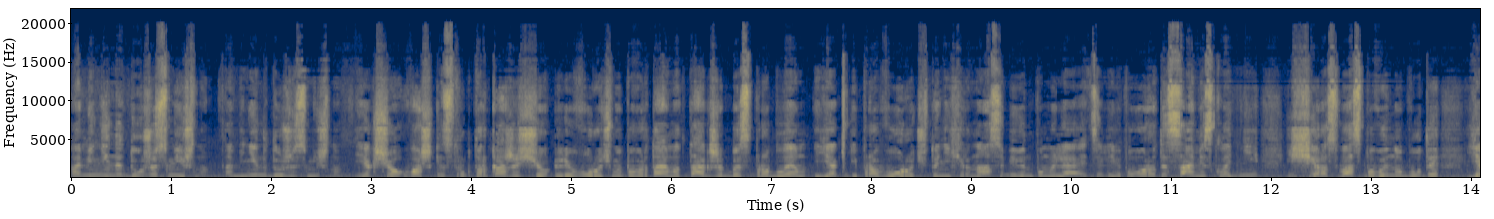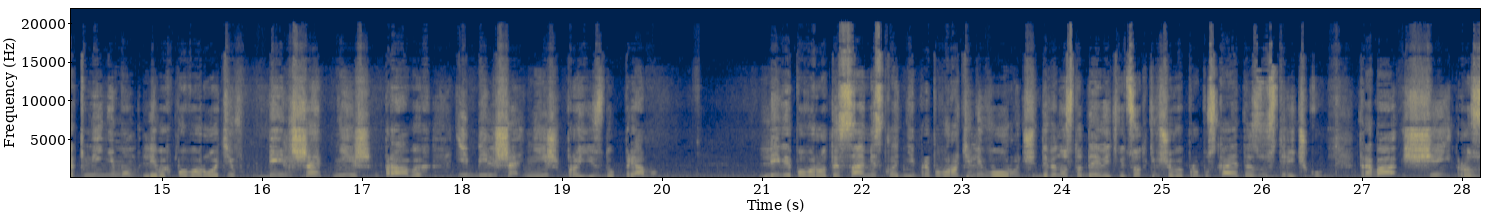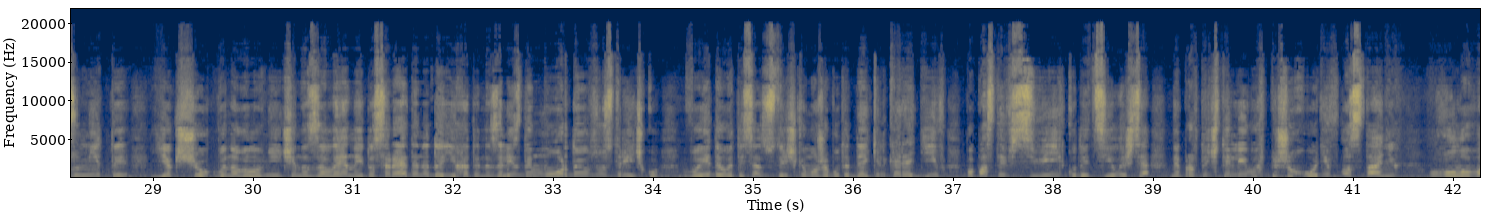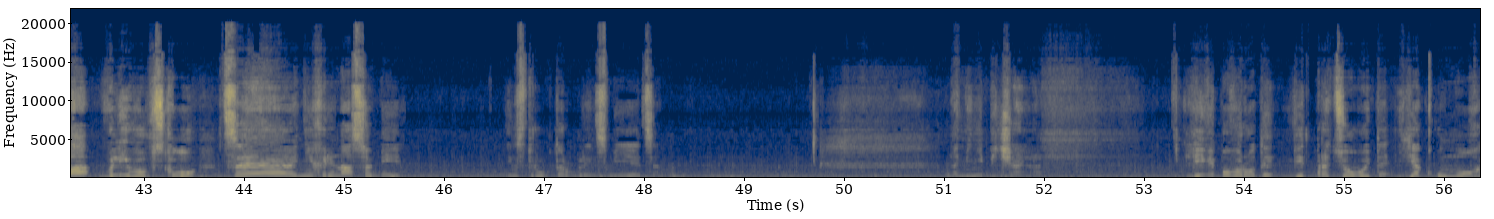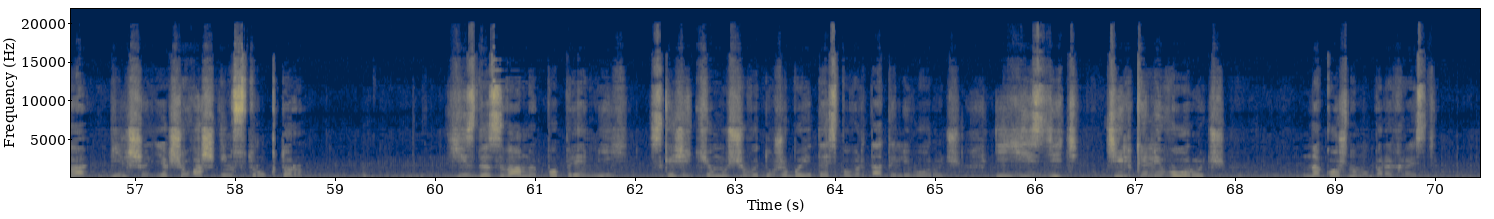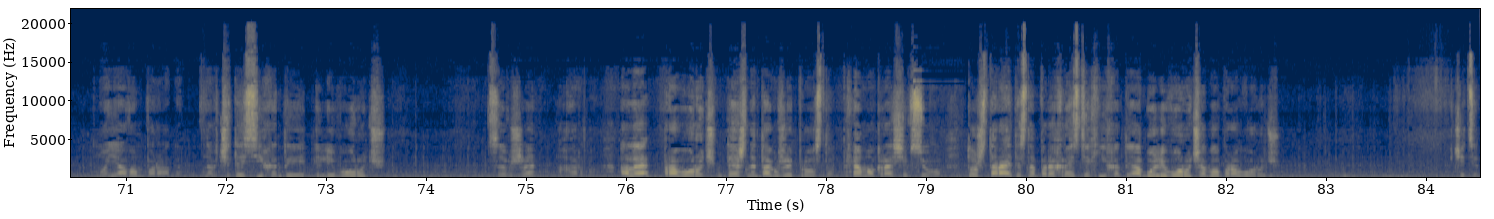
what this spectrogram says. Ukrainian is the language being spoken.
А мені не дуже смішно. А мені не дуже смішно. Якщо ваш інструктор каже, що ліворуч ми повертаємо так же без проблем, як і праворуч, то ніхірна собі він помиляється. Ліві повороти самі складні. І ще раз, вас повинно бути як мінімум лівих поворотів більше, ніж правих, і більше, ніж проїзду прямо. Ліві повороти самі складні. При повороті ліворуч 99%, що ви пропускаєте зустрічку. Треба ще й розуміти, якщо ви на головній чи на зелений до середини доїхати, не залізти мордою в зустрічку, видивитися. Зустрічки може бути декілька рядів, попасти в свій, куди цілишся, не провтичити лівих пішоходів останніх. Голова вліво в скло. Це ніхріна собі. Інструктор, блін, сміється. Мені печально. Ліві повороти відпрацьовуйте як умога більше. Якщо ваш інструктор їздить з вами по прямій, скажіть йому, що ви дуже боїтесь повертати ліворуч. І їздіть тільки ліворуч на кожному перехресті. Моя вам порада. Навчитесь їхати ліворуч, це вже гарно. Але праворуч теж не так вже й просто. Прямо краще всього. Тож старайтесь на перехрестях їхати або ліворуч, або праворуч. Вчіться.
